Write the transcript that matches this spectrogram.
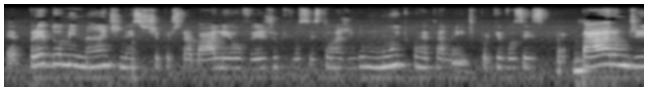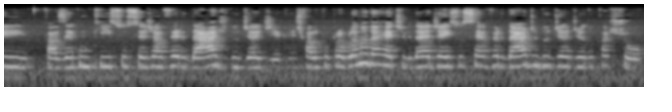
é, predominante nesse tipo de trabalho e eu vejo que vocês estão agindo muito corretamente, porque vocês param de fazer com que isso seja a verdade do dia a dia. Que a gente fala que o problema da reatividade é isso ser a verdade do dia a dia do cachorro,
